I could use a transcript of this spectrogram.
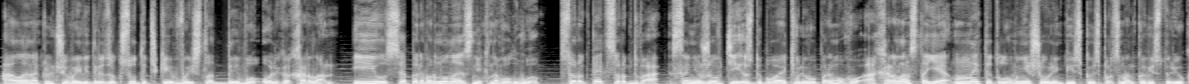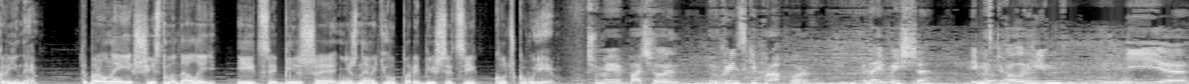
але на ключовий відрізок сутички вийшла диво Ольга Харлан. І усе перевернула з ніг на голову. 45-42. Синьо-жовті здобувають вольову перемогу, а Харлан стає найтитулованішою олімпійською спортсменкою в історії України. Тепер у неї шість медалей, і це більше ніж навіть у перебіжчиці Клочкової. Що ми бачили український прапор найвище, і ми співали гімн. І е,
